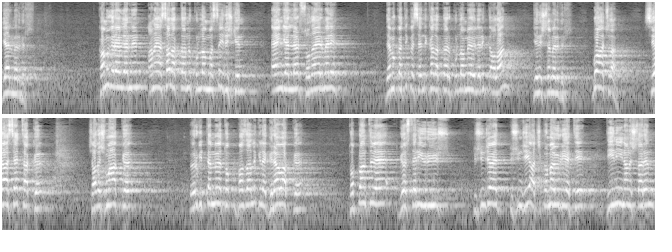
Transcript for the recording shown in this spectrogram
gelmelidir. Kamu görevlerinin anayasal haklarını kullanmasına ilişkin engeller sona ermeli. Demokratik ve sendikal hakları kullanmaya yönelik de alan genişlemelidir. Bu açıdan siyaset hakkı, çalışma hakkı, örgütlenme ve toplu pazarlık ile grev hakkı, toplantı ve gösteri yürüyüş, düşünce ve düşünceyi açıklama hürriyeti, dini inanışların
